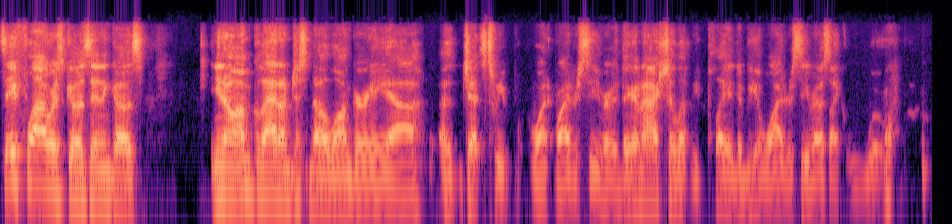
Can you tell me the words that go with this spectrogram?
Zay Flowers goes in and goes. You know, I'm glad I'm just no longer a uh, a jet sweep wide receiver. They're gonna actually let me play to be a wide receiver. I was like, whoa,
